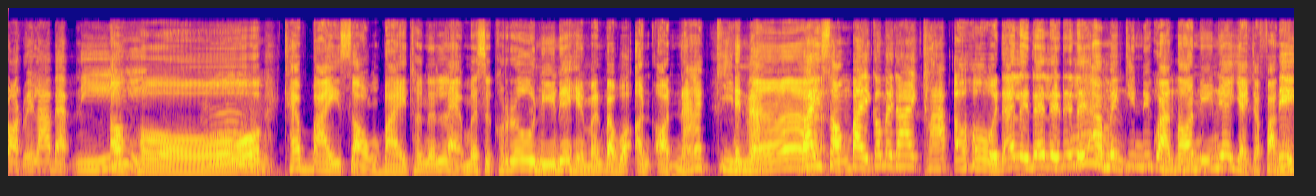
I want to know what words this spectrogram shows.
ลอดเวลาแบบนี้โอ้โหมแค่ใบสองใบเท่านั้นแหละเมื่อสักครู่นี้เนี่ยเห็นมันแบบว่าอ่อนๆน่ากินเห็นไหมนะใบสองใบก็ไม่ได้ครับโอ้โหได้เลยได้เลยได้เลยอะอืมไม่กินดีกว่าตอนนี้เนี่ยอยากจะฟังนี่นิ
